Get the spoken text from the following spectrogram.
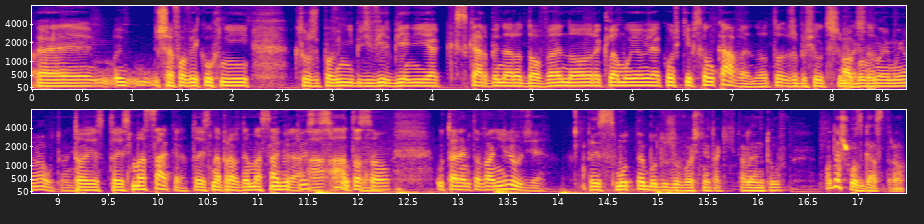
tak. E, szefowie kuchni, którzy powinni być wielbieni jak skarby narodowe, no reklamują jakąś kiepską kawę, no to, żeby się utrzymać. Albo no, wynajmują auto. Nie? To, jest, to jest masakra, to jest naprawdę masakra, no, to jest a, a to są utalentowani ludzie. To jest smutne, bo dużo właśnie takich talentów odeszło z gastro.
